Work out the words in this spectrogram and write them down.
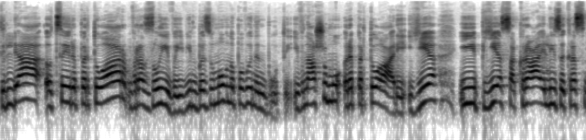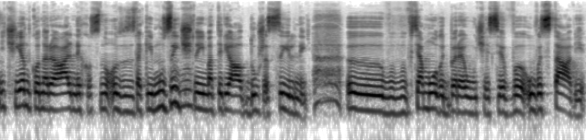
для цей репертуар вразливий, він безумовно повинен бути. І в нашому репертуарі є і п'єса край Лізи Красніченко на реальних основ... такий музичний матеріал дуже сильний. Е, вся молодь бере участь в, у виставі.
